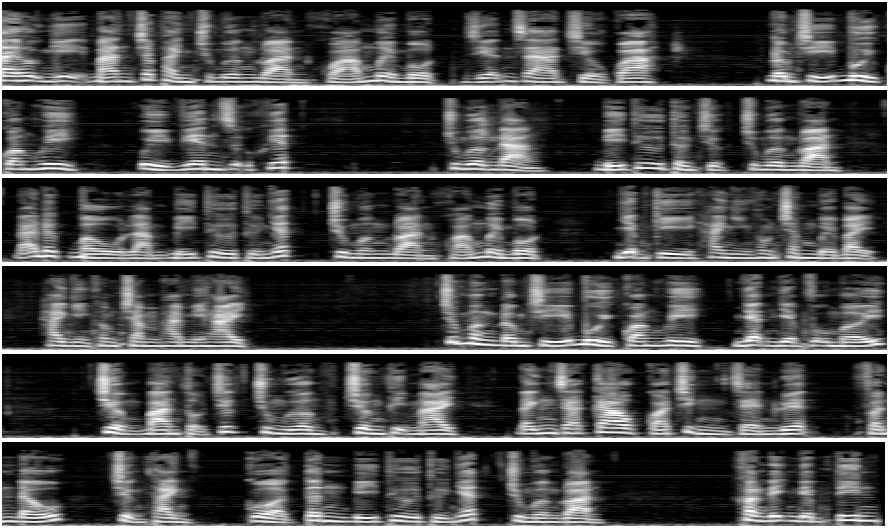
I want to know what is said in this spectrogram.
Tại hội nghị Ban chấp hành Trung ương Đoàn khóa 11 diễn ra chiều qua, đồng chí Bùi Quang Huy, Ủy viên dự khuyết Trung ương Đảng, Bí thư Thường trực Trung ương Đoàn đã được bầu làm Bí thư thứ nhất Trung ương Đoàn khóa 11, nhiệm kỳ 2017-2022. Chúc mừng đồng chí Bùi Quang Huy nhận nhiệm vụ mới, trưởng ban tổ chức Trung ương Trương Thị Mai đánh giá cao quá trình rèn luyện, phấn đấu, trưởng thành của tân Bí thư thứ nhất Trung ương Đoàn. Khẳng định niềm tin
